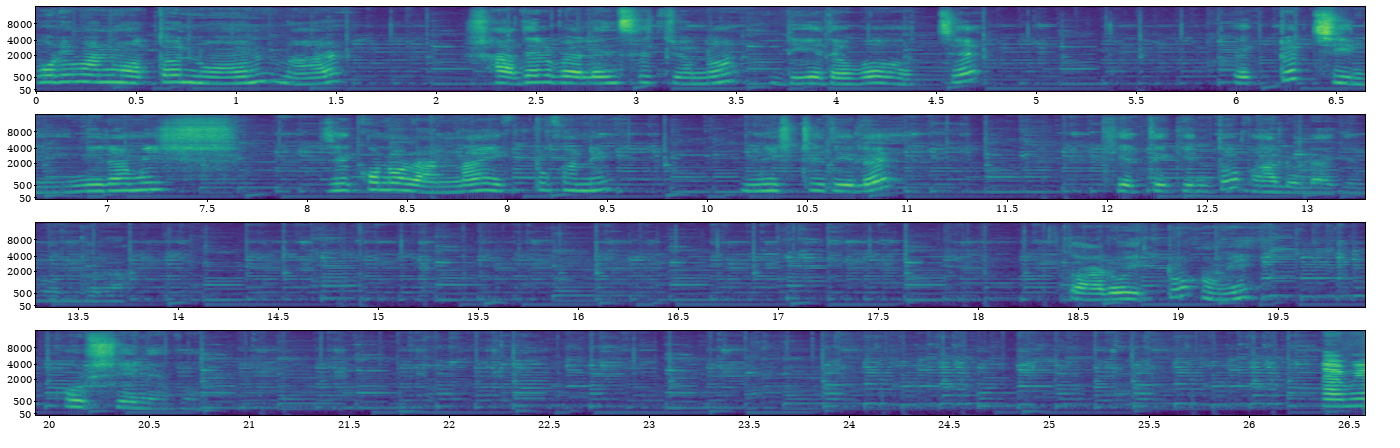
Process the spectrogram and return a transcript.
পরিমাণ মতো নুন আর স্বাদের ব্যালেন্সের জন্য দিয়ে দেবো হচ্ছে একটু চিনি। নিরামিষ যে কোনো রান্না, একটুখানি মিষ্টি দিলে খেতে কিন্তু ভালো লাগে বন্ধুরা। তো আরও একটু আমি কষিয়ে নেব। আমি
